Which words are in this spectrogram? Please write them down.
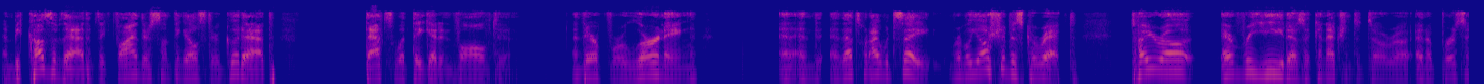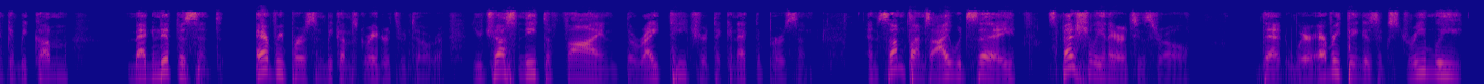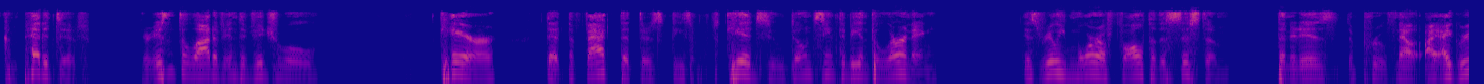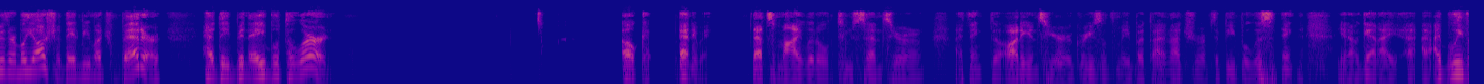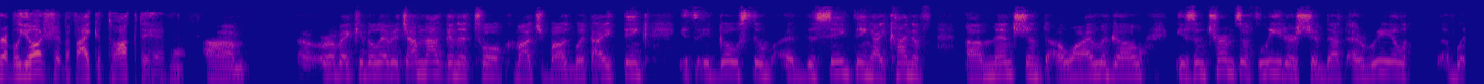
And because of that, if they find there's something else they're good at, that's what they get involved in. And therefore learning, and, and, and that's what I would say. Rabbi Yoshev is correct. Torah, every Yid has a connection to Torah, and a person can become magnificent. Every person becomes greater through Torah. You just need to find the right teacher to connect the person. And sometimes I would say, especially in Eretz Yisrael, that where everything is extremely competitive, there isn't a lot of individual care that the fact that there's these kids who don't seem to be into learning is really more a fault of the system than it is the proof. Now, I, I agree with Rabbi Yoshev. They'd be much better had they been able to learn. Okay. Anyway, that's my little two cents here. I think the audience here agrees with me, but I'm not sure if the people listening, you know, again, I I, believe Rabbi Yoshev, if I could talk to him. Um, Rabbi Kivelevich, I'm not going to talk much about, but I think it goes to uh, the same thing I kind of uh, mentioned a while ago is in terms of leadership that a real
